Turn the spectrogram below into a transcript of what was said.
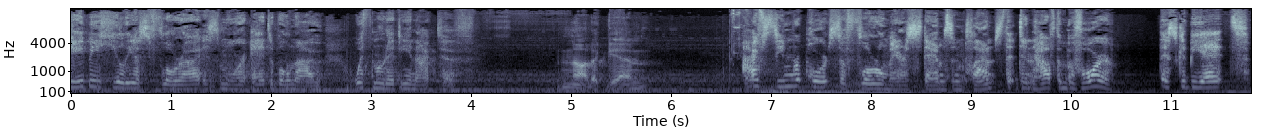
Maybe Heleus flora is more edible now, with Meridian active. Not again. I've seen reports of floral meristems and plants that didn't have them before. This could be it.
